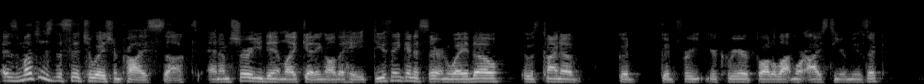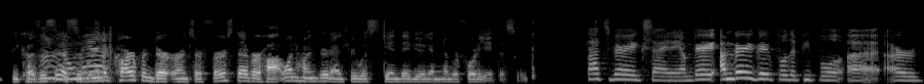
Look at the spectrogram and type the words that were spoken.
as much as the situation probably sucked, and I'm sure you didn't like getting all the hate, do you think in a certain way though it was kind of good good for your career? It brought a lot more eyes to your music. Because it says Sabrina man. Carpenter earns her first ever Hot 100 entry with Skin debuting at number 48 this week. That's very exciting. I'm very I'm very grateful that people uh, are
